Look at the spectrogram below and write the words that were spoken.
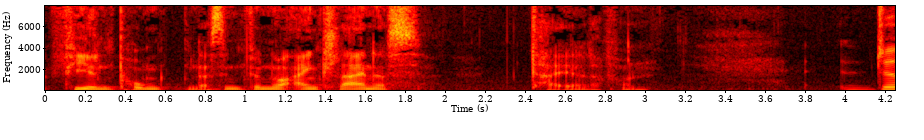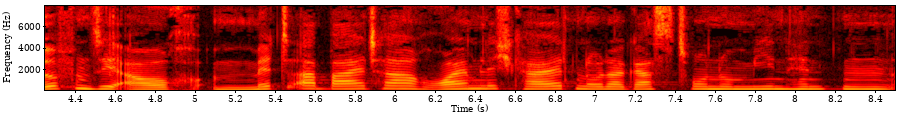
vielen Punkten. Da sind wir nur ein kleines Teil davon. Dürfen Sie auch Mitarbeiter Räumlichkeiten oder Gastronomien hinten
